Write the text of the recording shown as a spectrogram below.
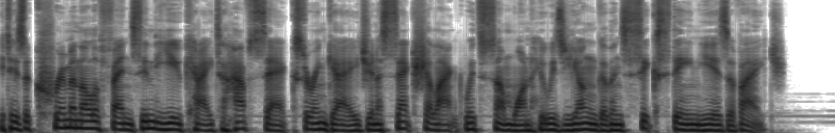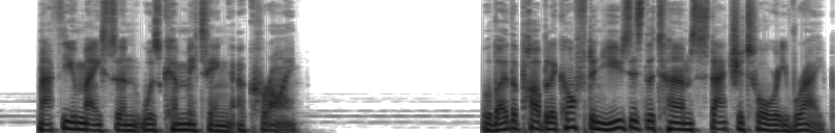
It is a criminal offence in the UK to have sex or engage in a sexual act with someone who is younger than 16 years of age. Matthew Mason was committing a crime. Although the public often uses the term statutory rape,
